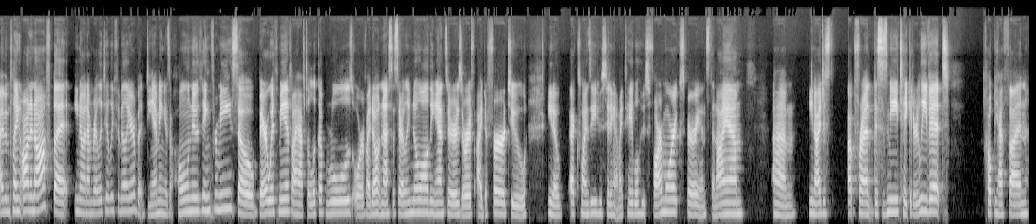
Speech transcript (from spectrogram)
I've been playing on and off, but you know, and I'm relatively familiar, but DMing is a whole new thing for me. So bear with me if I have to look up rules or if I don't necessarily know all the answers or if I defer to, you know, X, Y, and Z who's sitting at my table who's far more experienced than I am. Um, you know, I just upfront, this is me, take it or leave it. Hope you have fun.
